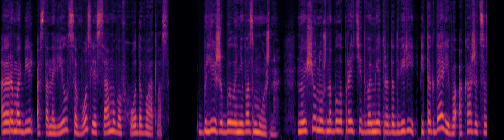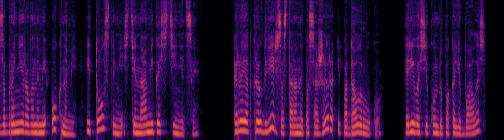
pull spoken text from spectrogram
Аэромобиль остановился возле самого входа в «Атлас». Ближе было невозможно, но еще нужно было пройти два метра до двери, и тогда Рива окажется за бронированными окнами и толстыми стенами гостиницы. Рэй открыл дверь со стороны пассажира и подал руку. Рива секунду поколебалась,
